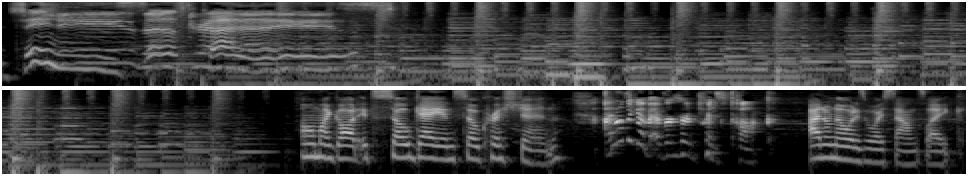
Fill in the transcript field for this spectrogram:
Jesus Jesus Christ. Oh my god, it's so gay and so Christian. I don't think I've ever heard Prince talk. I don't know what his voice sounds like.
